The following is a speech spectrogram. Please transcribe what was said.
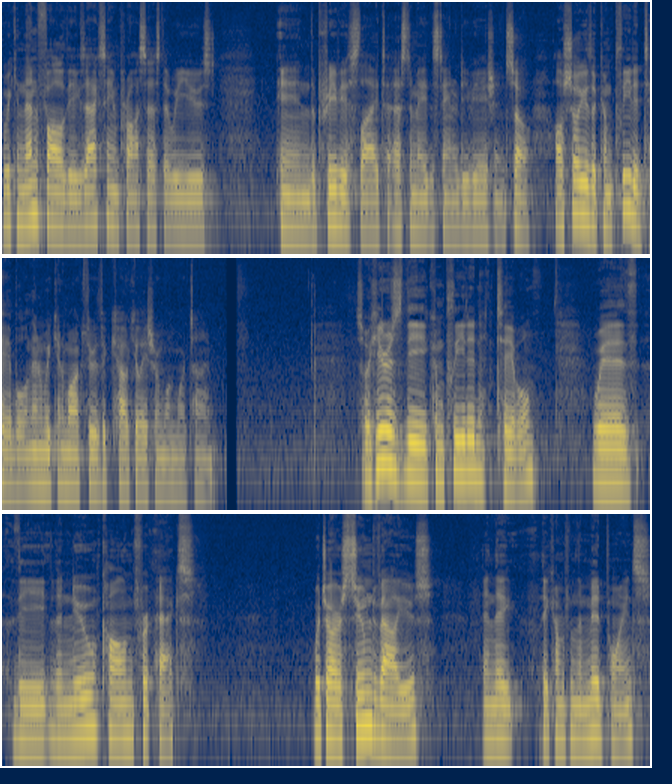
we can then follow the exact same process that we used in the previous slide to estimate the standard deviation. So I'll show you the completed table and then we can walk through the calculation one more time. So here's the completed table with the, the new column for x, which are assumed values, and they, they come from the midpoints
